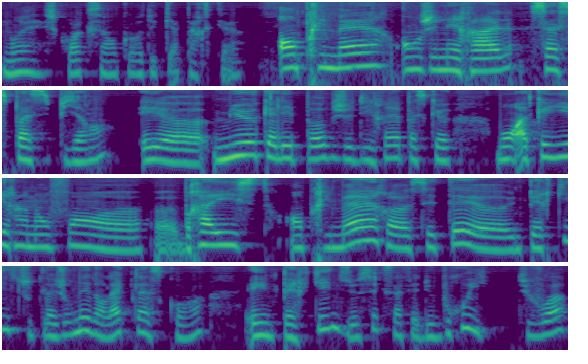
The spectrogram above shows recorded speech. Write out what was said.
Oui, je crois que c'est encore du cas par cas. En primaire, en général, ça se passe bien et mieux qu'à l'époque, je dirais, parce que bon, accueillir un enfant euh, euh, brailliste en primaire, c'était une Perkins toute la journée dans la classe, quoi. Hein. Et une Perkins, je sais que ça fait du bruit, tu vois.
